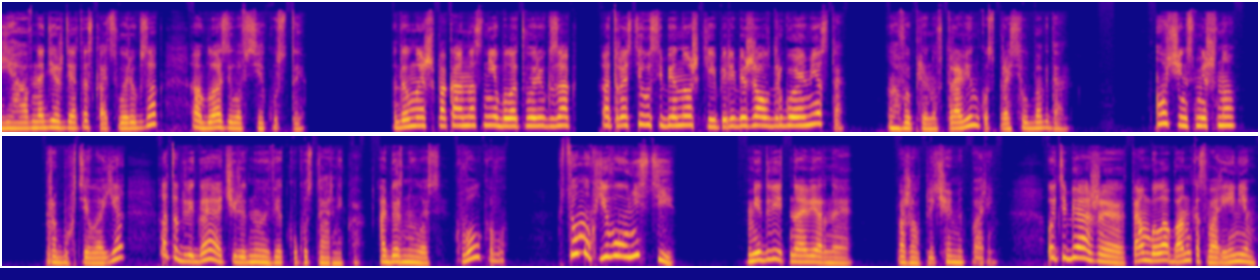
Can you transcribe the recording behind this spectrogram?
Я в надежде отыскать свой рюкзак облазила все кусты. «Думаешь, пока нас не было, твой рюкзак отрастил себе ножки и перебежал в другое место?» Выплюнув травинку, спросил Богдан. «Очень смешно», — пробухтела я, отодвигая очередную ветку кустарника. Обернулась к Волкову. «Кто мог его унести?» «Медведь, наверное», — пожал плечами парень. «У тебя же там была банка с вареньем».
